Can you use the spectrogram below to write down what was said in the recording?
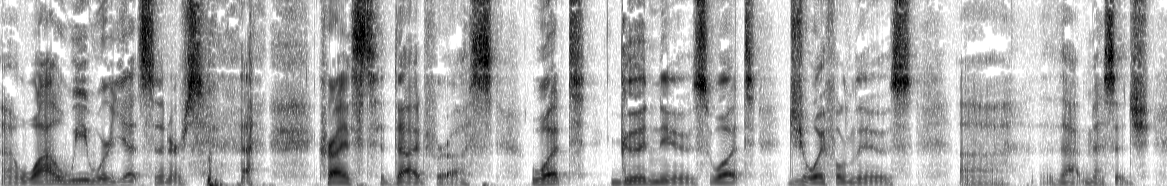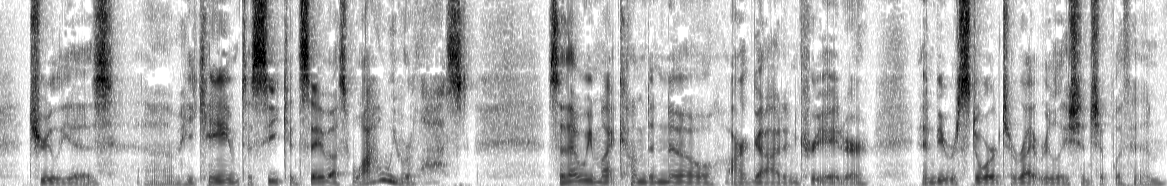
uh, while we were yet sinners, Christ died for us. What good news, what joyful news uh, that message truly is. Um, he came to seek and save us while we were lost, so that we might come to know our God and Creator and be restored to right relationship with Him,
